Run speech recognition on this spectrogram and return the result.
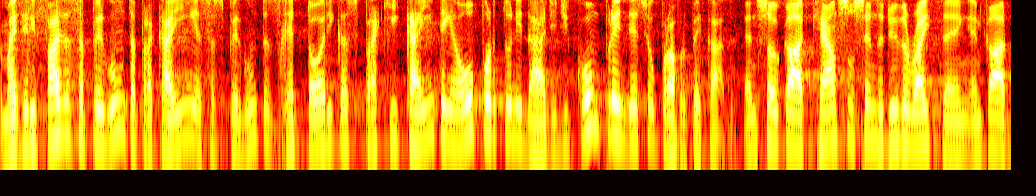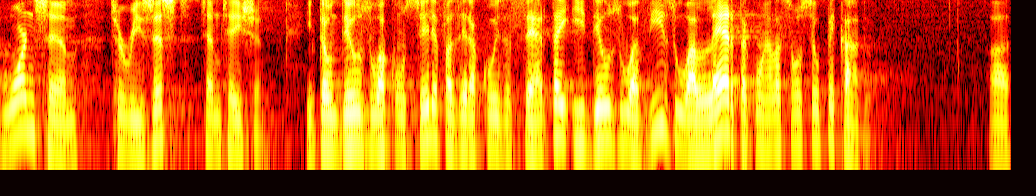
Mas ele faz essa pergunta para Caim, essas perguntas retóricas, para que Caim tenha a oportunidade de compreender seu próprio pecado. And so God counsels him to do the right thing, and God warns him to resist temptation. Então Deus o aconselha a fazer a coisa certa e Deus o avisa, o alerta com relação ao seu pecado. Uh,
